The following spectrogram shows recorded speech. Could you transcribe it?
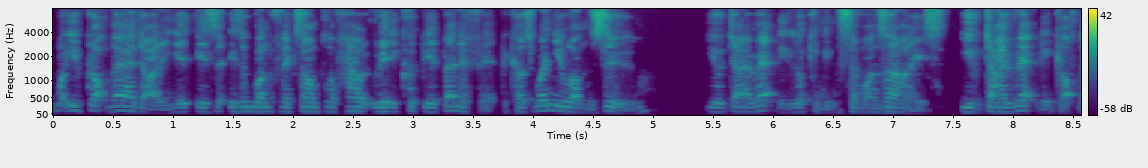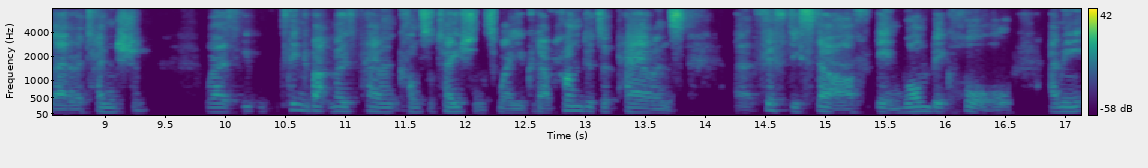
what you've got there, Darlene, is is a wonderful example of how it really could be a benefit because when you're on Zoom, you're directly looking in someone's eyes. You've directly got their attention. Whereas you think about most parent consultations where you could have hundreds of parents, uh, 50 staff in one big hall. I mean,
